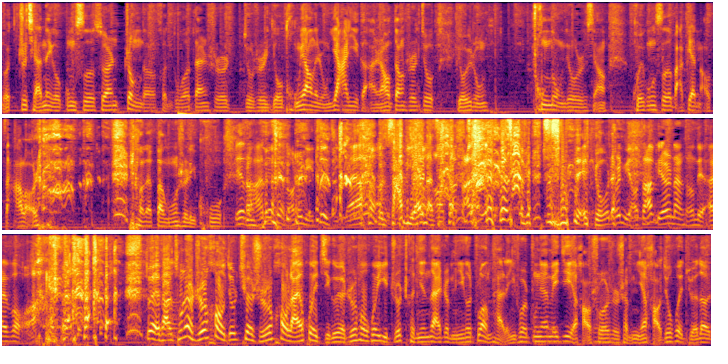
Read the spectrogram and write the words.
我之前那个公司，虽然挣的很多，但是就是有同样那种压抑感，然后当时就有一种冲动，就是想回公司把电脑砸了，然后然后在办公室里哭，别砸，那电脑是你自己的呀。就 砸别人的，砸砸砸别人，砸别人，自己得留着不。是你要砸别人，那可能得挨揍啊。对，反正从这之后，就是确实后来会几个月之后会一直沉浸在这么一个状态里。你说中年危机也好，说是什么也好，就会觉得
